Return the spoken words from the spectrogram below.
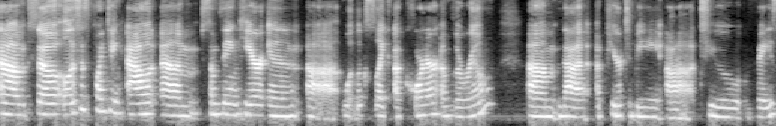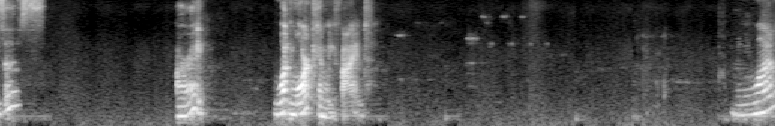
Um, so Alyssa's pointing out um, something here in uh, what looks like a corner of the room um, that appear to be uh, two vases. All right. What more can we find? Anyone?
